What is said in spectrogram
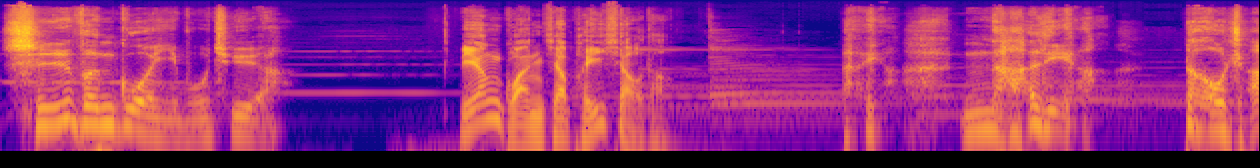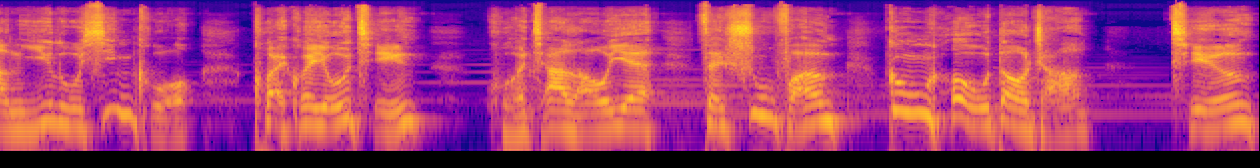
十分过意不去啊。梁管家陪笑道：“哎呀，哪里啊，道长一路辛苦，快快有请。”我家老爷在书房恭候道长，请。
